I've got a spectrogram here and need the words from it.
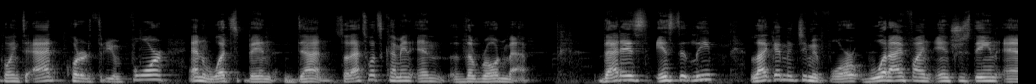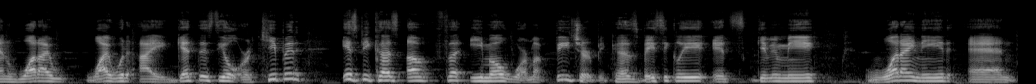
going to add quarter three and four and what's been done. So that's what's coming in the roadmap. That is instantly, like I mentioned before, what I find interesting and what I why would I get this deal or keep it is because of the email warm-up feature because basically it's giving me what I need and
